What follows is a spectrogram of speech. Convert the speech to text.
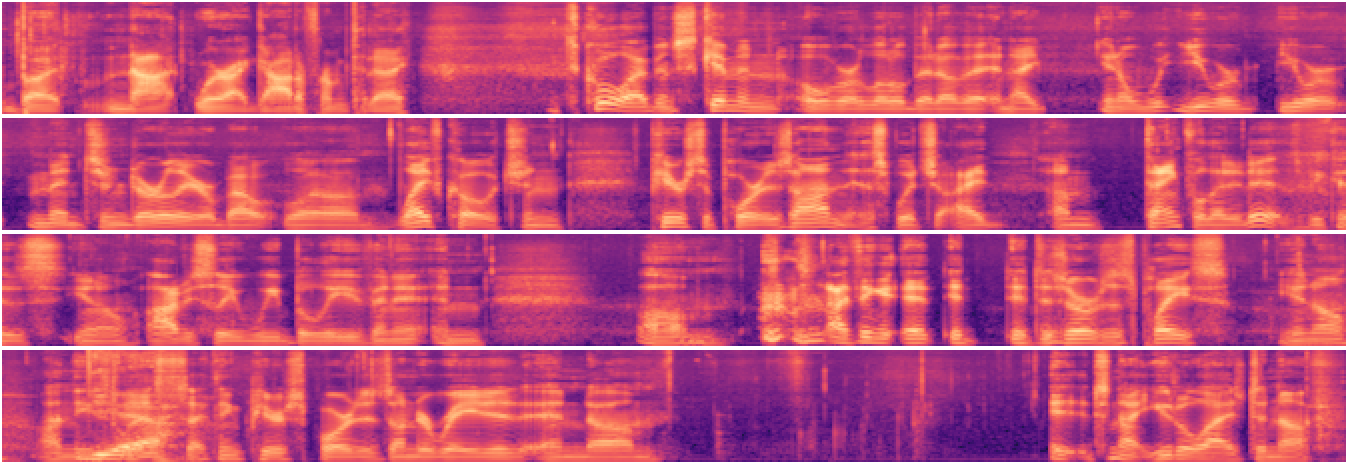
but not where I got it from today. It's cool. I've been skimming over a little bit of it, and I, you know, you were you were mentioned earlier about uh, life coach and peer support is on this, which I I'm thankful that it is because you know obviously we believe in it, and um, I think it, it it deserves its place. You know, on these Yeah. lists, I think peer support is underrated and um, it, it's not utilized enough.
